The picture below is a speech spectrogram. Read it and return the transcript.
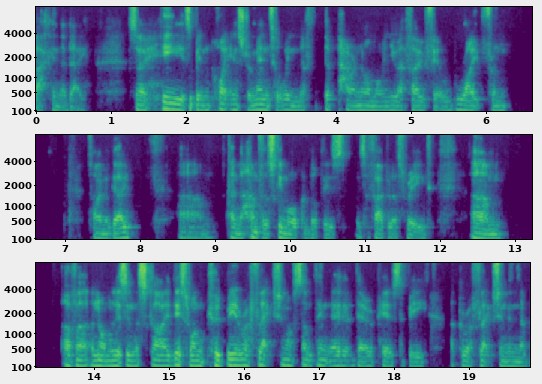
back in the day. So he has been quite instrumental in the, the paranormal and UFO field right from time ago. Um, and the Hunt for the Skinwalker book is is a fabulous read. Um, other anomalies in the sky. This one could be a reflection of something. There, there appears to be like a reflection in the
